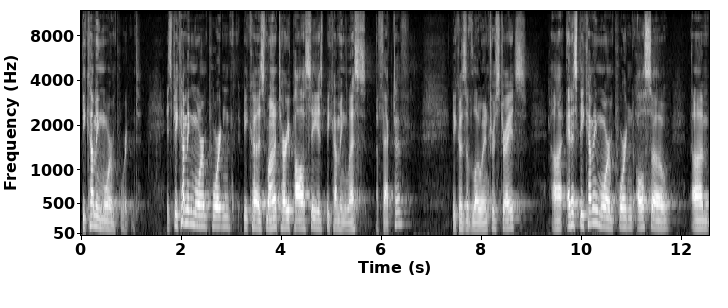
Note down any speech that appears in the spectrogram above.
becoming more important. It's becoming more important because monetary policy is becoming less effective because of low interest rates. Uh, and it's becoming more important also um,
